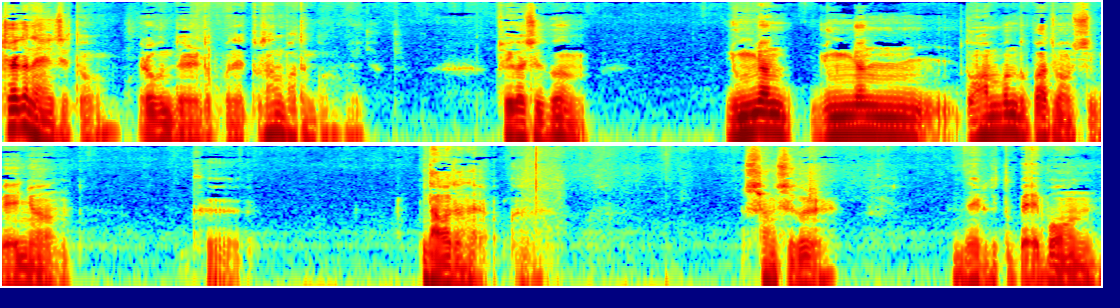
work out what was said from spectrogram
최근에 이제 또 여러분들 덕분에 또 상 받은 거 얘기할게요. 저희가 지금 6년, 6년도 한 번도 빠짐없이 매년 그, 나가잖아요. 그, 시상식을. 근데 이렇게 또 매번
